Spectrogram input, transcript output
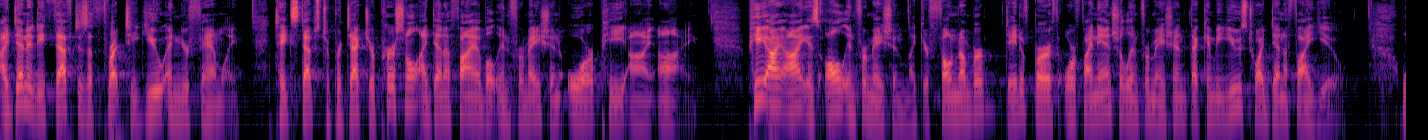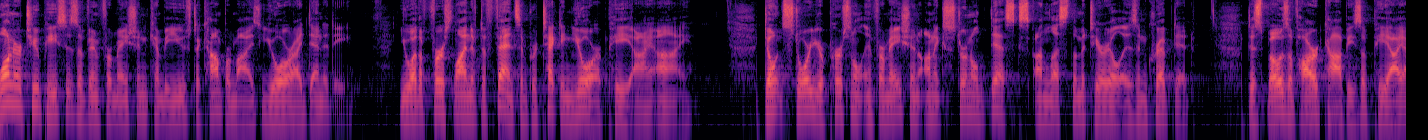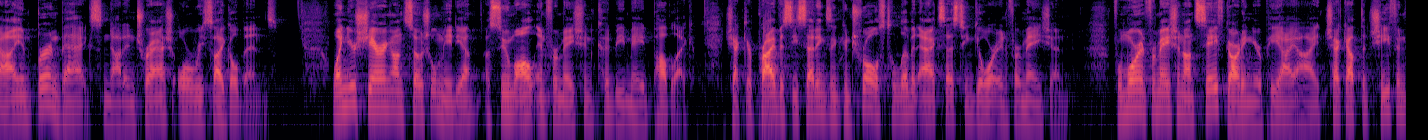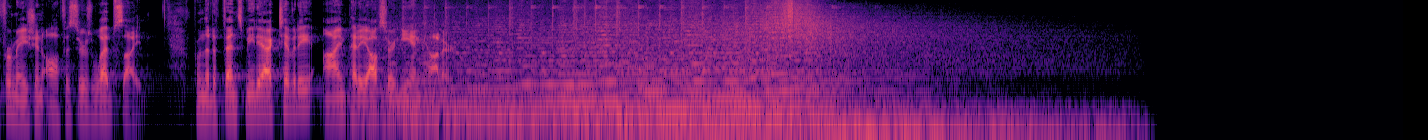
Identity theft is a threat to you and your family. Take steps to protect your personal identifiable information, or PII. PII is all information like your phone number, date of birth, or financial information that can be used to identify you. One or two pieces of information can be used to compromise your identity. You are the first line of defense in protecting your PII. Don't store your personal information on external disks unless the material is encrypted. Dispose of hard copies of PII in burn bags, not in trash or recycle bins. When you're sharing on social media, assume all information could be made public. Check your privacy settings and controls to limit access to your information. For more information on safeguarding your PII, check out the Chief Information Officer's website. From the Defense Media Activity, I'm Petty Officer Ian Cotter.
